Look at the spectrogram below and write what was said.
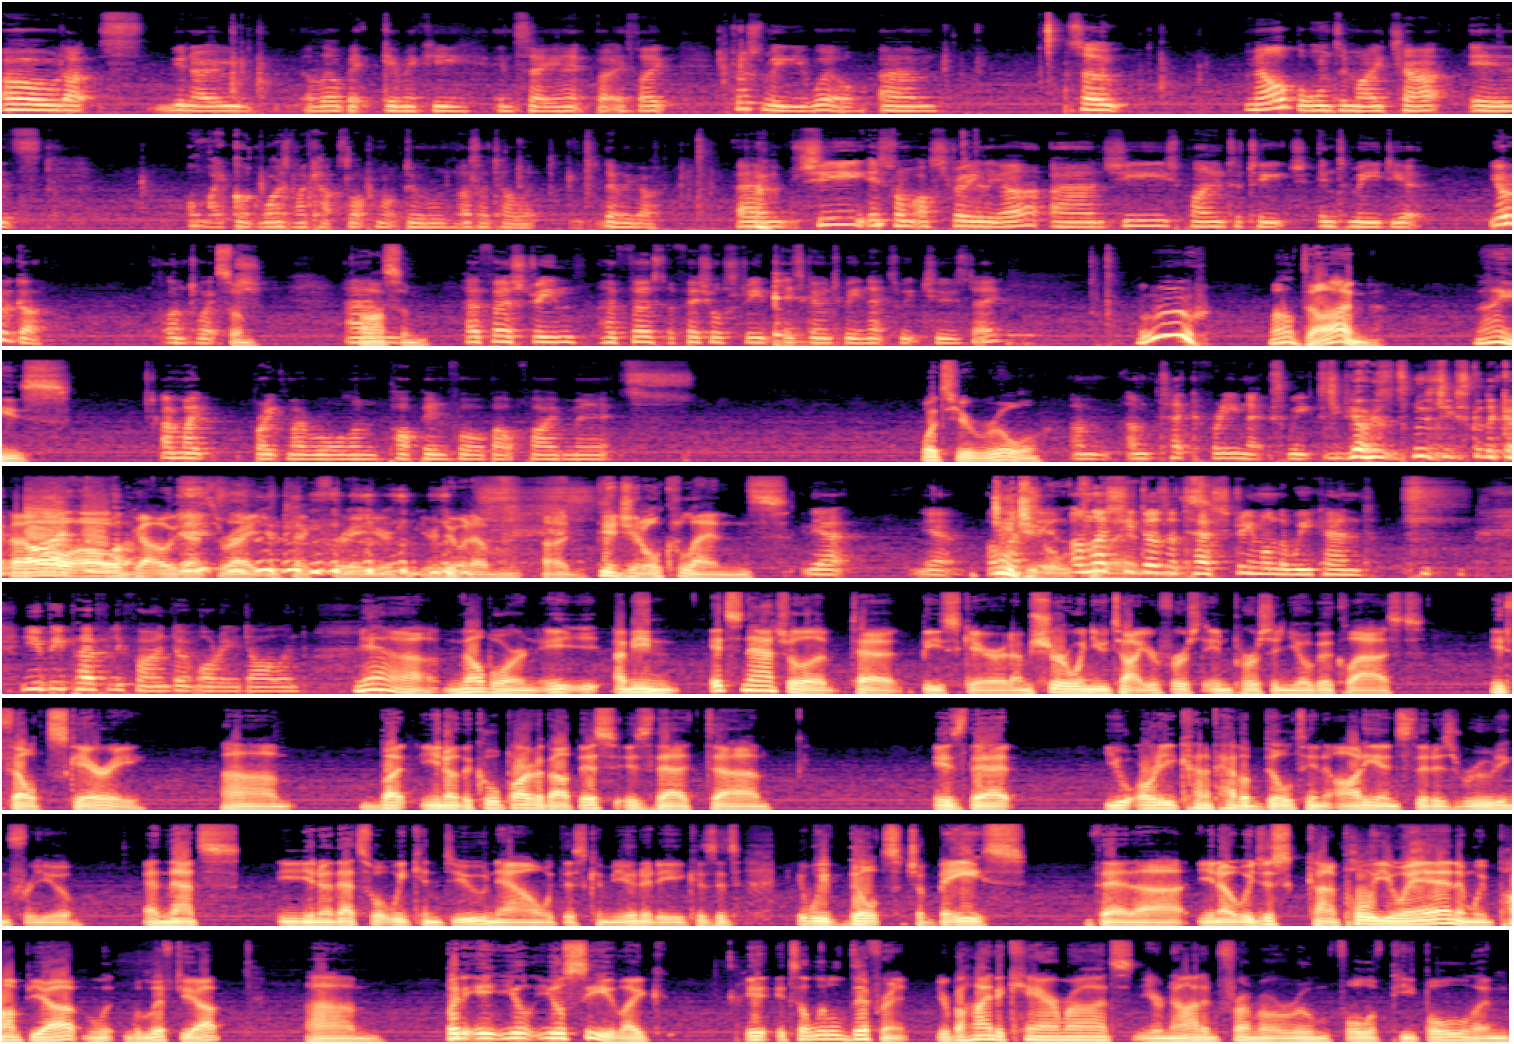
oh, that's you know a little bit gimmicky in saying it, but it's like, trust me, you will. Um, so, Melbourne's in my chat is, oh my god, why is my caps lock not doing as I tell it? There we go. Um, she is from Australia and she's planning to teach intermediate yoga on Twitch. Awesome. Um, awesome. Her first stream, her first official stream is going to be next week Tuesday. Woo! Well done. Nice. I might break my rule and pop in for about five minutes. What's your rule? I'm I'm tech free next week. She goes. She's gonna go. Oh, oh, go, oh, that's right. You're tech free. You're, you're doing a, a digital cleanse. Yeah, yeah. Unless she, Digital unless she does a test stream on the weekend, you'd be perfectly fine. Don't worry, darling. Yeah, Melbourne. I- mean, it's natural to be scared. I'm sure when you taught your first in-person yoga class, it felt scary. Um, but you know, the cool part about this is that um is that you already kind of have a built-in audience that is rooting for you, and that's you know that's what we can do now with this community because it's we've built such a base that uh, you know we just kind of pull you in and we pump you up, we lift you up. Um, but it, you'll you'll see like it, it's a little different. You're behind a camera. It's you're not in front of a room full of people, and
